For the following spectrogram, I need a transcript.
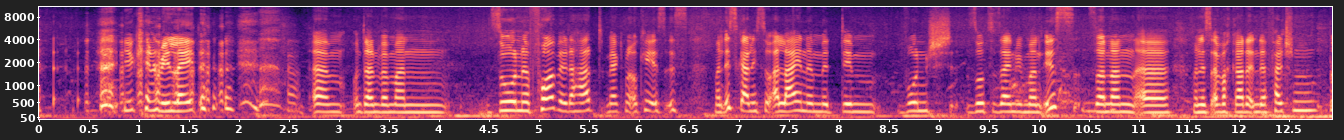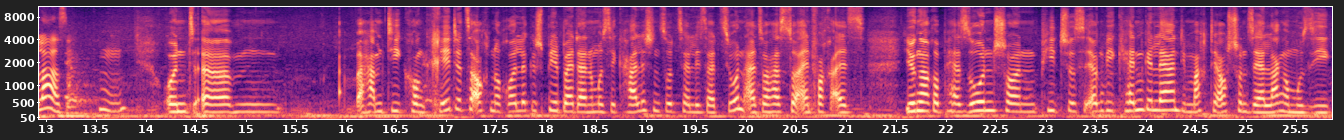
you can relate. ähm, und dann, wenn man so eine Vorbilder hat, merkt man, okay, es ist, man ist gar nicht so alleine mit dem Wunsch, so zu sein, wie man ist, sondern äh, man ist einfach gerade in der falschen Blase. Hm. Und ähm, haben die konkret jetzt auch eine Rolle gespielt bei deiner musikalischen Sozialisation? Also hast du einfach als jüngere Person schon Peaches irgendwie kennengelernt? Die macht ja auch schon sehr lange Musik.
